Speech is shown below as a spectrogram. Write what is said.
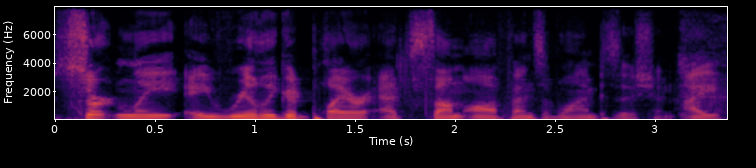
certainly a really good player at some offensive line position. I,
